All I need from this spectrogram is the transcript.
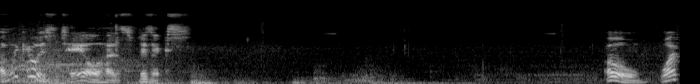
I like how his tail has physics. Oh, what?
